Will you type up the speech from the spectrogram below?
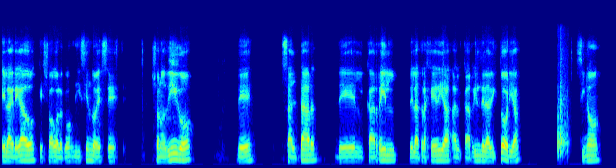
el agregado que yo hago lo que vos diciendo es este. Yo no digo de saltar del carril de la tragedia al carril de la victoria, sino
